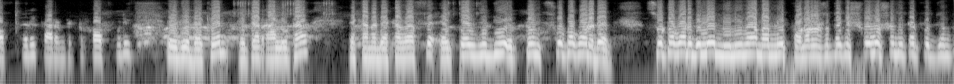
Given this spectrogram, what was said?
অফ করি কারেন্ট একটু অফ করি। এই যে দেখেন, এটার আলোটা এখানে দেখা যাচ্ছে। এটা যদি একদম ছোট করে দেন, ছোট করে দিলে মিনিমাম আপনি পনেরোশো থেকে ষোলোশো মিটার পর্যন্ত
